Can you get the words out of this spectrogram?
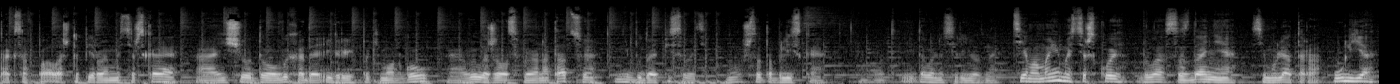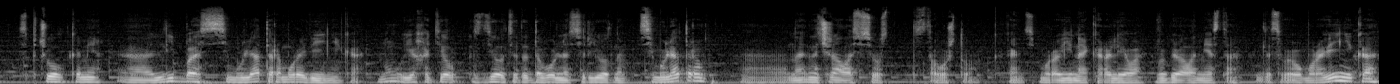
так совпало, что первая мастерская а, еще до выхода игры Pokemon Go а, выложила свою аннотацию. Не буду описывать, но что-то близкое. Вот, и довольно серьезная. Тема моей мастерской была создание симулятора улья с пчелками, а, либо симулятора муравейника. Ну, я хотел сделать это довольно серьезным симулятором. Начиналось все с того, что какая-нибудь муравьиная королева выбирала место для своего муравейника,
